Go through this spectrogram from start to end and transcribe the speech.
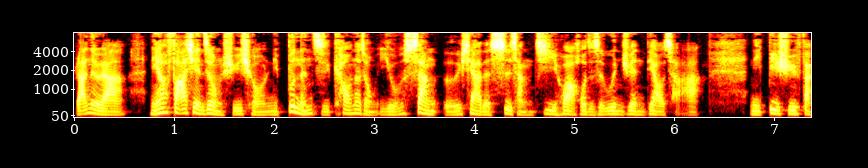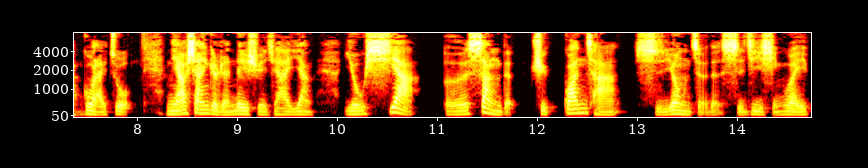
然而啊，你要发现这种需求，你不能只靠那种由上而下的市场计划或者是问卷调查，你必须反过来做。你要像一个人类学家一样，由下而上的去观察使用者的实际行为。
